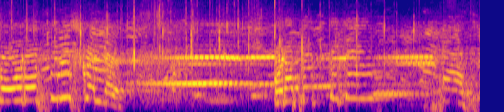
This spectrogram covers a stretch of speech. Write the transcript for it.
দৌড়ে ফিনিশ করল ওরা প্রত্যেকেই ফার্স্ট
